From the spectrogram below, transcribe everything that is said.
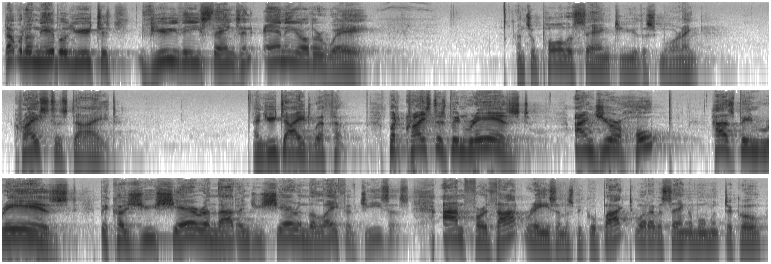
that will enable you to view these things in any other way. And so Paul is saying to you this morning Christ has died, and you died with him. But Christ has been raised, and your hope has been raised because you share in that and you share in the life of Jesus. And for that reason, as we go back to what I was saying a moment ago,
